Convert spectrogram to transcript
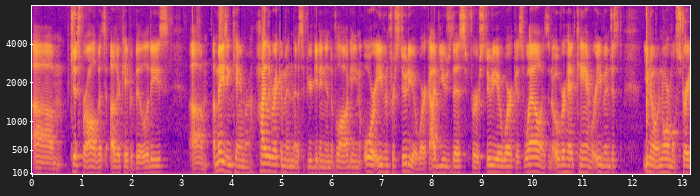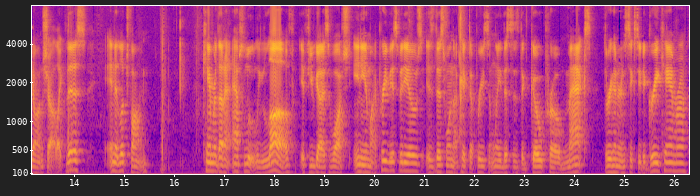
um, just for all of its other capabilities. Um, amazing camera. Highly recommend this if you're getting into vlogging or even for studio work. I've used this for studio work as well as an overhead cam or even just, you know, a normal straight on shot like this and it looked fine. Camera that I absolutely love, if you guys have watched any of my previous videos, is this one I picked up recently. This is the GoPro Max 360 degree camera.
